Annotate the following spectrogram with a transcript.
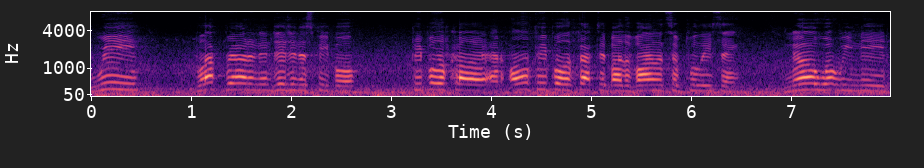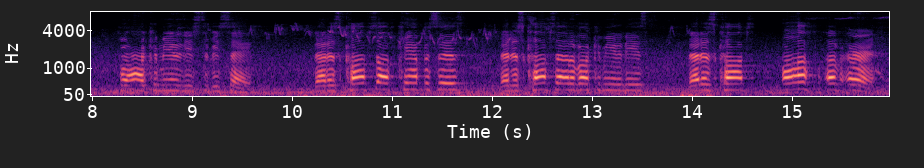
We, black, brown, and indigenous people, people of color, and all people affected by the violence of policing, know what we need for our communities to be safe. That is cops off campuses, that is cops out of our communities, that is cops off of earth.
